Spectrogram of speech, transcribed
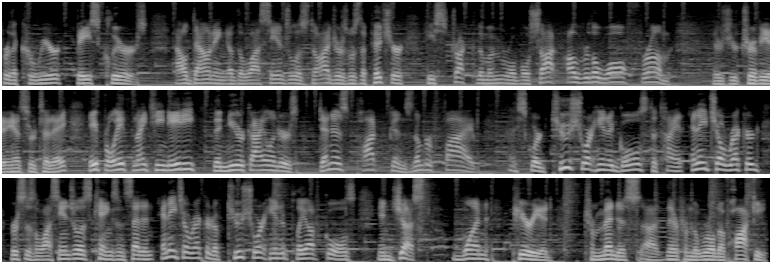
for the career base clearers. Al Downing of the Los Angeles Dodgers was the pitcher he struck the memorable shot over the wall from. There's your trivia answer today. April 8th, 1980, the New York Islanders, Denis Potvin, number five, they scored two shorthanded goals to tie an NHL record versus the Los Angeles Kings and set an NHL record of two shorthanded playoff goals in just one period. Tremendous uh, there from the world of hockey.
